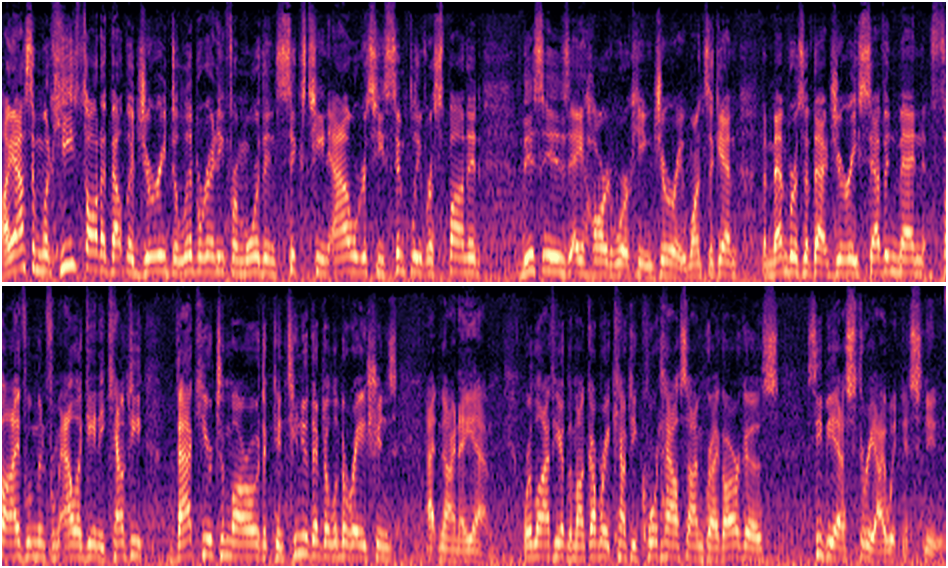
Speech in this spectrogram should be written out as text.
I asked him what he thought about the jury deliberating for more than 16 hours. He simply responded, This is a hardworking jury. Once again, the members of that jury, seven men, five women from Allegheny County, back here tomorrow to continue their deliberations at 9 a.m. We're live here at the Montgomery County Courthouse. I'm Greg Argos, CBS 3 Eyewitness News.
